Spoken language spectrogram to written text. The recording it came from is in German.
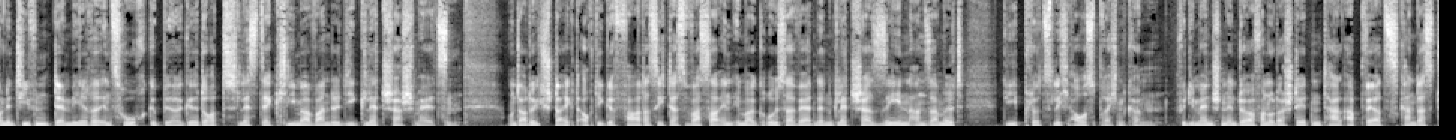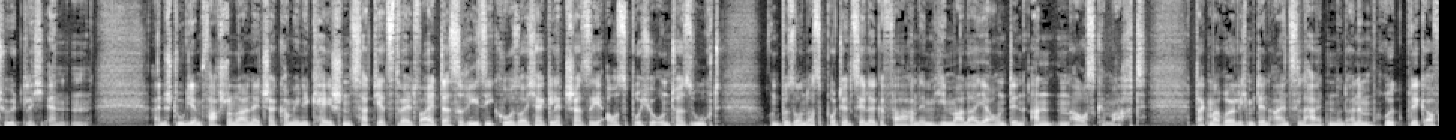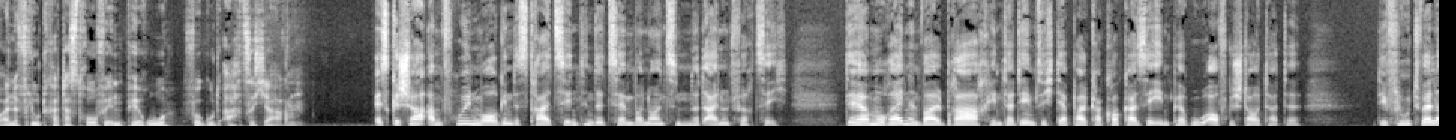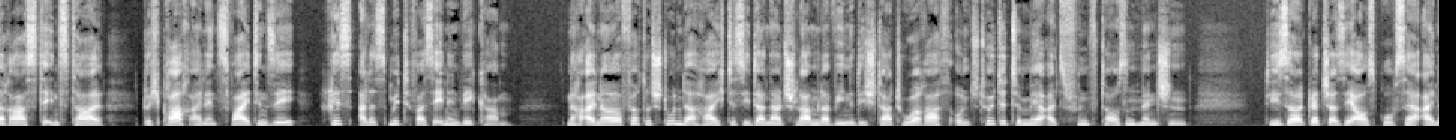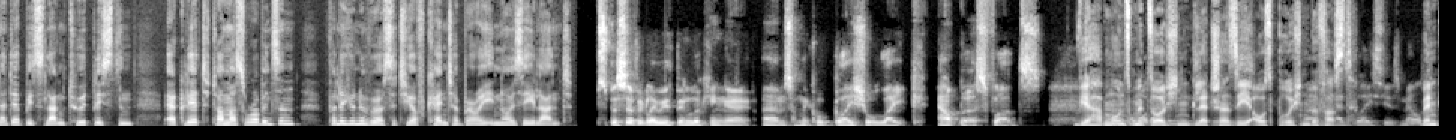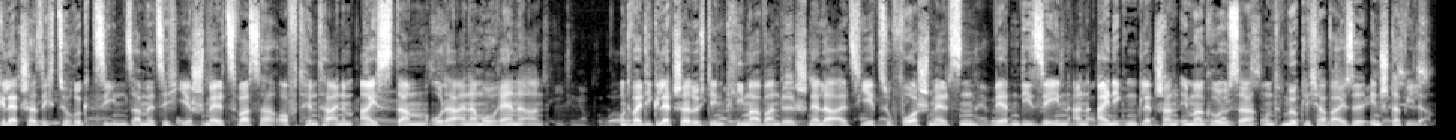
Von den Tiefen der Meere ins Hochgebirge, dort lässt der Klimawandel die Gletscher schmelzen. Und dadurch steigt auch die Gefahr, dass sich das Wasser in immer größer werdenden Gletscherseen ansammelt, die plötzlich ausbrechen können. Für die Menschen in Dörfern oder Städten talabwärts kann das tödlich enden. Eine Studie im Fachjournal Nature Communications hat jetzt weltweit das Risiko solcher Gletscherseeausbrüche untersucht und besonders potenzielle Gefahren im Himalaya und den Anden ausgemacht. Dagmar Röhrlich mit den Einzelheiten und einem Rückblick auf eine Flutkatastrophe in Peru vor gut 80 Jahren. Es geschah am frühen Morgen des 13. Dezember 1941. Der Moränenwall brach, hinter dem sich der Palcacoca-See in Peru aufgestaut hatte. Die Flutwelle raste ins Tal, durchbrach einen zweiten See, riss alles mit, was ihr in den Weg kam. Nach einer Viertelstunde erreichte sie dann als Schlammlawine die Stadt Huaraz und tötete mehr als 5000 Menschen. Dieser Gletscherseeausbruch sei einer der bislang tödlichsten, erklärt Thomas Robinson von der University of Canterbury in Neuseeland. Specifically, we've been looking at something called glacial lake outburst floods. Wir haben uns mit solchen Gletscherseeausbrüchen befasst. Wenn Gletscher sich zurückziehen, sammelt sich ihr Schmelzwasser oft hinter einem Eisdamm oder einer Moräne an. Und weil die Gletscher durch den Klimawandel schneller als je zuvor schmelzen, werden die Seen an einigen Gletschern immer größer und möglicherweise instabiler.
